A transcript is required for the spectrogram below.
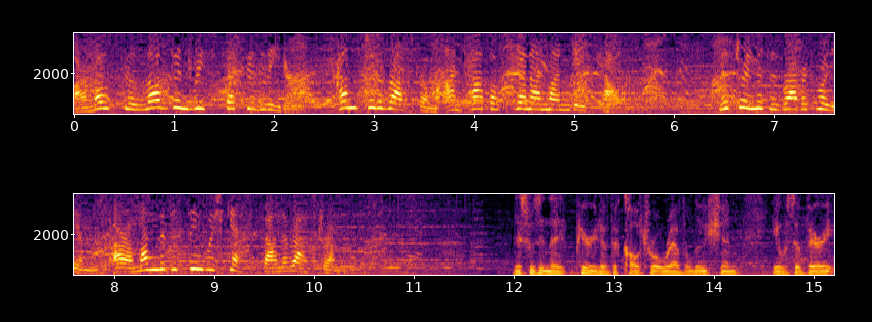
our most beloved and respected leader, comes to the rostrum on top of Tiananmen Gate Tower. Mr. and Mrs. Robert Williams are among the distinguished guests on the rostrum. This was in the period of the Cultural Revolution. It was a very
